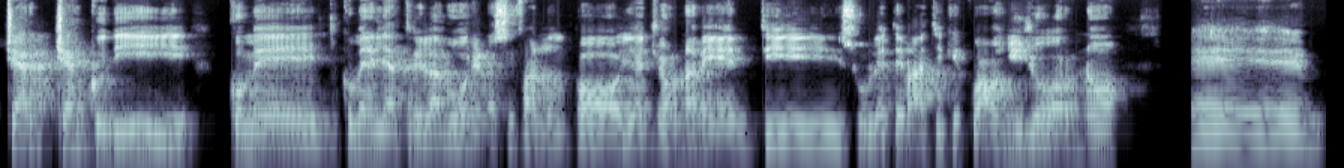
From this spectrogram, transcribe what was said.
cer- cerco di. Come, come, negli altri lavori no? si fanno un po' gli aggiornamenti sulle tematiche, qua ogni giorno eh,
